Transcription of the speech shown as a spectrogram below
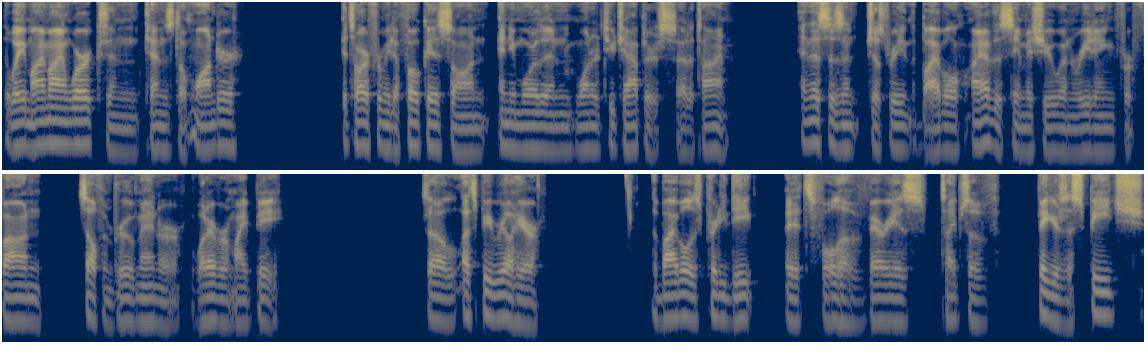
the way my mind works and tends to wander, it's hard for me to focus on any more than one or two chapters at a time. And this isn't just reading the Bible. I have the same issue when reading for fun, self improvement, or whatever it might be. So let's be real here. The Bible is pretty deep. It's full of various types of figures of speech,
